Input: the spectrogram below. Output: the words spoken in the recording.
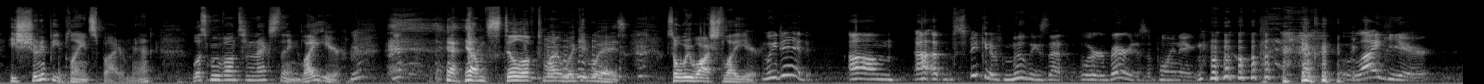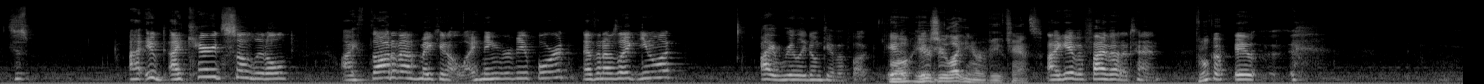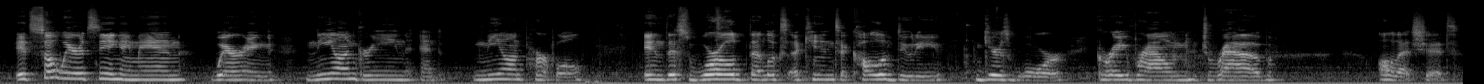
He shouldn't be playing Spider Man. Let's move on to the next thing Lightyear. Yeah. Yeah, I'm still up to my wicked ways. So we watched Lightyear. We did. Um, uh, speaking of movies that were very disappointing, Lightyear, just I it, I cared so little. I thought about making a lightning review for it, and then I was like, you know what? I really don't give a fuck. It- Well, here's it- your lightning review chance. I gave it five out of ten. Okay. It, it's so weird seeing a man wearing neon green and neon purple in this world that looks akin to Call of Duty, Gears of War, gray brown, drab, all that shit.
